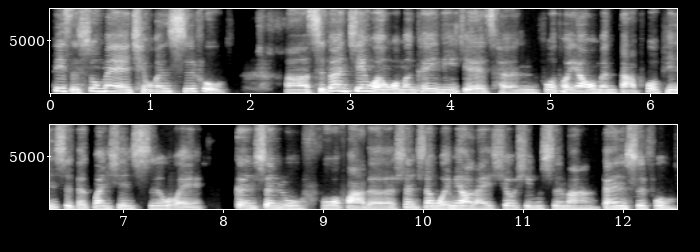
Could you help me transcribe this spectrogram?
弟子素昧，请问师父，啊、呃，此段经文我们可以理解成佛陀要我们打破平时的惯性思维，更深入佛法的甚深微妙来修行，是吗？感恩师父。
